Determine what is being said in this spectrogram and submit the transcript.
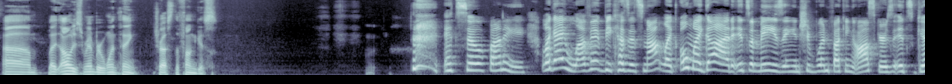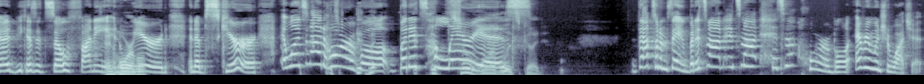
cute. Um, but always remember one thing: trust the fungus. It's so funny. Like I love it because it's not like, oh my god, it's amazing and should win fucking Oscars. It's good because it's so funny And and, weird and obscure. And well, it's not horrible, but, it's so horrible, hilarious. it's good. That's what I'm saying. But it's not. It's not. It's not horrible. Everyone should watch it.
